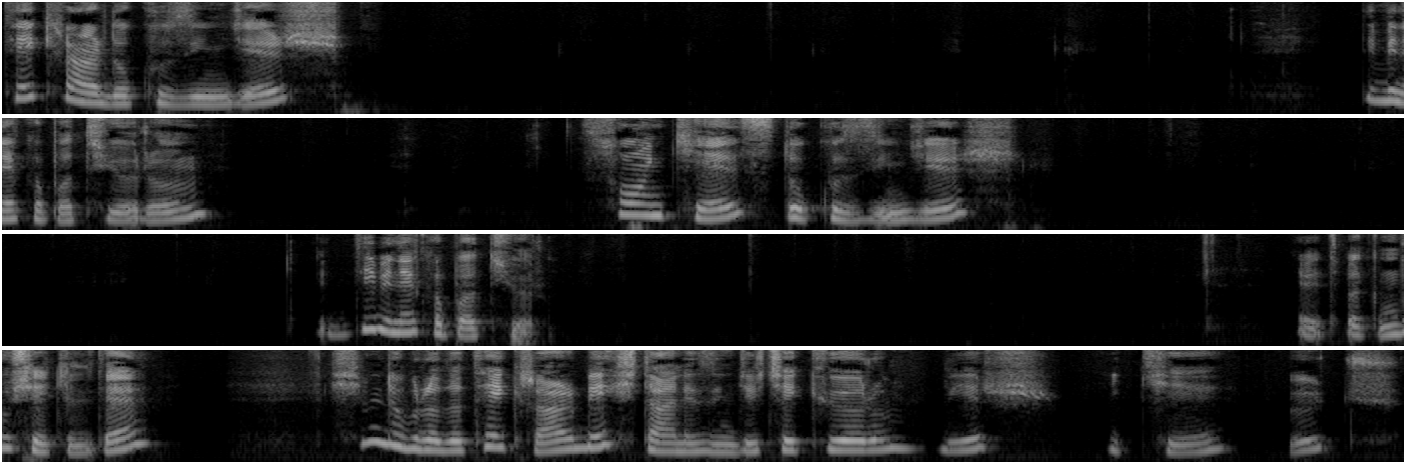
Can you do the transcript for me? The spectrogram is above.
Tekrar 9 zincir. Dibine kapatıyorum. Son kez 9 zincir. Dibine kapatıyorum. Evet bakın bu şekilde. Şimdi burada tekrar 5 tane zincir çekiyorum. 1 2 3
